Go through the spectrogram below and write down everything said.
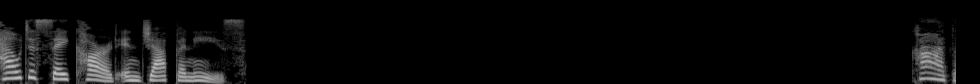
How to say card in Japanese Card.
